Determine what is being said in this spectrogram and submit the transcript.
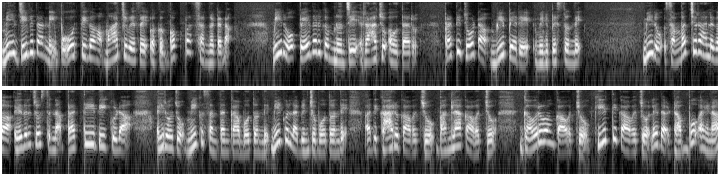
మీ జీవితాన్ని పూర్తిగా మార్చివేసే ఒక గొప్ప సంఘటన. మీరు పేదరికం నుంచి రాజు అవుతారు. ప్రతి చోట మీ పేరే వినిపిస్తుంది. మీరు సంవత్సరాలుగా ఎదురుచూస్తున్న ప్రతిదీ కూడా ఈరోజు మీకు సొంతం కాబోతుంది మీకు లభించబోతోంది. అది కారు కావచ్చు బంగ్లా కావచ్చు గౌరవం కావచ్చు కీర్తి కావచ్చు లేదా డబ్బు అయినా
